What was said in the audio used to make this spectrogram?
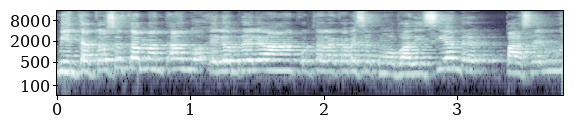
Mientras todos se están matando, el hombre le van a cortar la cabeza como para diciembre para hacer un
